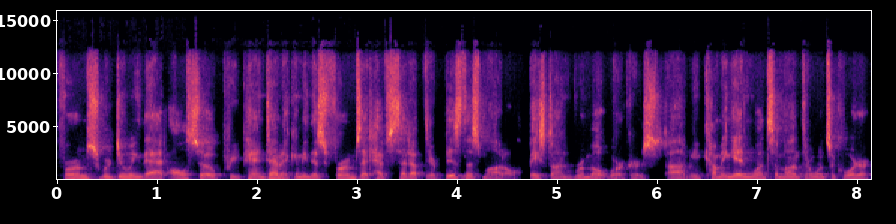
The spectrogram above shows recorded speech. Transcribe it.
Firms were doing that also pre pandemic. I mean, there's firms that have set up their business model based on remote workers um, coming in once a month or once a quarter.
